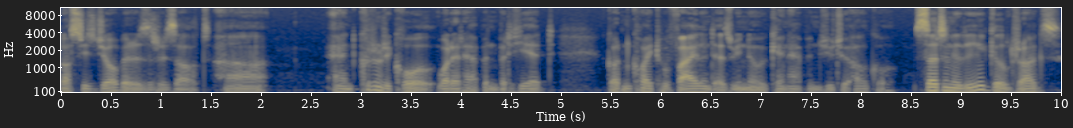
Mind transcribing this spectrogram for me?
lost his job as a result, uh, and couldn't recall what had happened, but he had gotten quite violent, as we know can happen due to alcohol. Certain illegal drugs,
